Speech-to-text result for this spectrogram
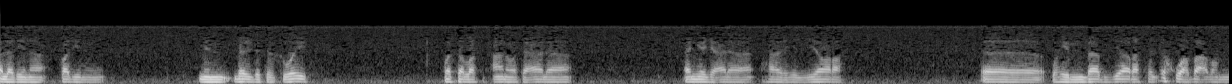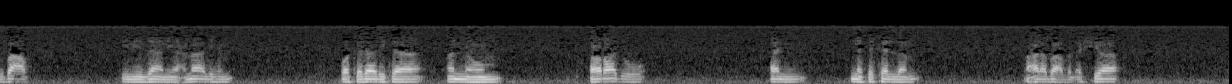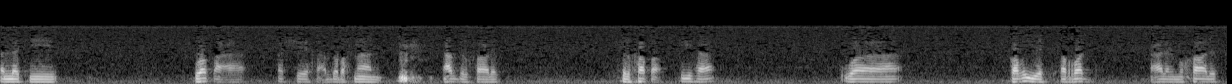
الذين قدموا من بلدة الكويت وأسأل الله سبحانه وتعالى أن يجعل هذه الزيارة وهي من باب زيارة الإخوة بعضهم لبعض في ميزان أعمالهم وكذلك أنهم أرادوا أن نتكلم على بعض الأشياء التي وقع الشيخ عبد الرحمن عبد الخالق في الخطأ فيها وقضية الرد على المخالف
